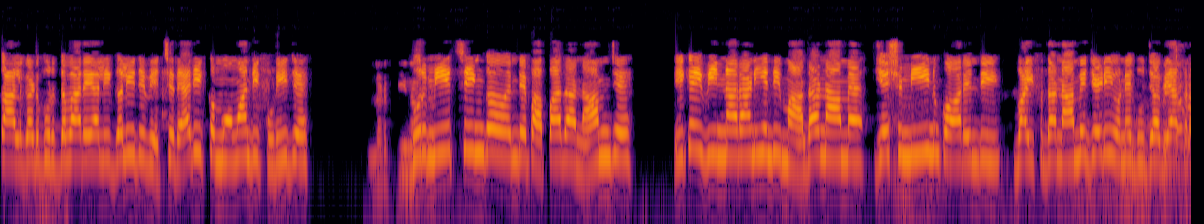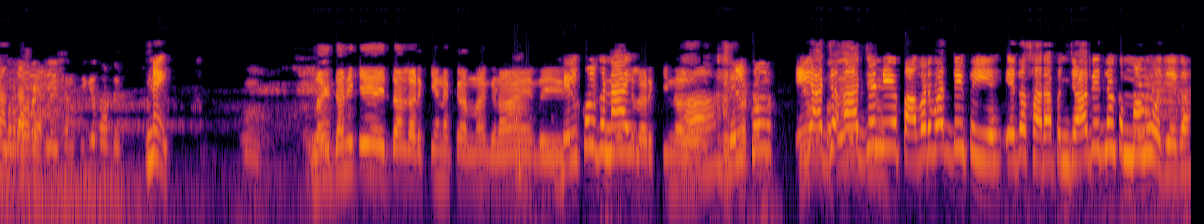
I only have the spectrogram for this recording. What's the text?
ਕਾਲਗੜ ਗੁਰਦੁਆਰੇ ਵਾਲੀ ਗਲੀ ਦੇ ਵਿੱਚ ਰਹਿ ਰਹੀ ਕਮੋਵਾਂ ਦੀ ਕੁੜੀ ਜੇ। ਲੜਕੀ ਨਾਲ ਗੁਰਮੀਤ ਸਿੰਘ ਇਹਦੇ ਪਾਪਾ ਦਾ ਨਾਮ ਜੇ। ਠੀਕ ਹੈ ਜੀ, ਵੀਨਾ ਰਾਣੀ ਇਹਦੀ ਮਾਂ ਦਾ ਨਾਮ ਹੈ। ਯਸ਼ਮੀਨ ਕੌਰ ਇਹਦੀ ਵਾਈਫ ਦਾ ਨਾਮ ਹੈ ਜਿਹੜੀ ਉਹਨੇ ਦੂਜਾ ਵਿਆਹ ਕਰਾਉਂਦਾ ਪਿਆ। ਰਿਲੇਸ਼ਨ ਸੀਗੇ ਤੁਹਾਡੇ? ਨਹੀਂ। ਲੱਗਦਾ ਨਹੀਂ ਕਿ ਇਦਾਂ ਲੜਕੀਆਂ ਨਾਲ ਕਰਨਾ ਗੁਨਾਹ ਹੈ ਬਈ ਬਿਲਕੁਲ ਗਨਾਹ ਇੱਕ ਲੜਕੀ ਨਾਲ ਹਾਂ ਧੋਖਾ ਬਿਲਕੁਲ। ਕਰਨਾ। ਇਹ ਅੱਜ ਅੱਜ ਦੀ ਪਾਵਰ ਵੱਧਦੀ ਪਈ ਹੈ। ਇਹ ਤਾਂ ਸਾਰਾ ਪੰਜਾਬ ਇਹਨਾਂ ਕੰਮਾਂ ਨੂੰ ਹੋ ਜਾਏਗਾ।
